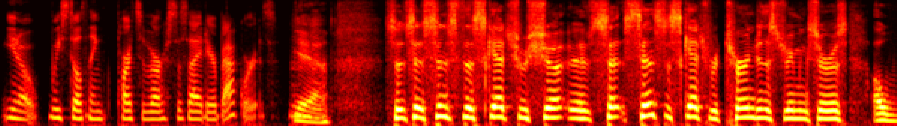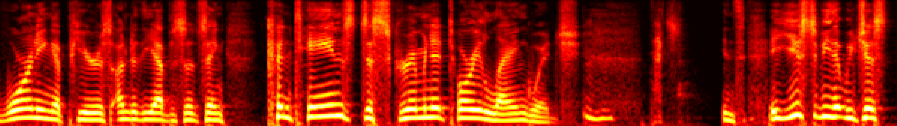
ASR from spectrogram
you know, we still think parts of our society are backwards. Yeah. So it says since the sketch was show, uh, since the sketch returned to the streaming service, a warning appears under the episode saying contains discriminatory language. That's ins- it used to be that we just put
